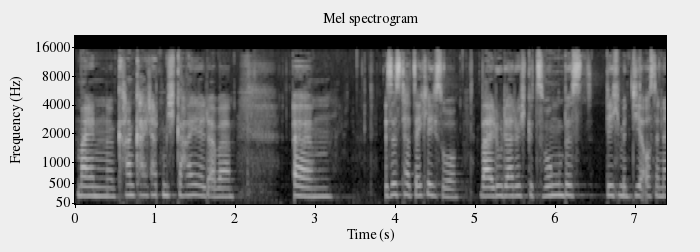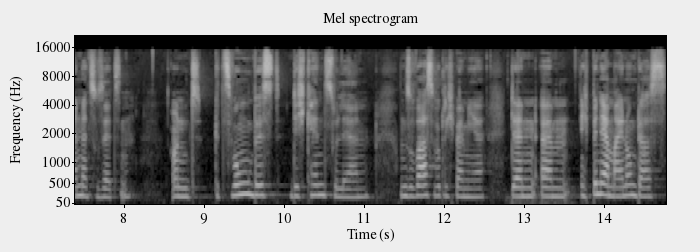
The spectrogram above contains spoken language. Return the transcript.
meine Krankheit hat mich geheilt, aber ähm, es ist tatsächlich so, weil du dadurch gezwungen bist, dich mit dir auseinanderzusetzen und gezwungen bist, dich kennenzulernen. Und so war es wirklich bei mir. Denn ähm, ich bin der Meinung, dass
